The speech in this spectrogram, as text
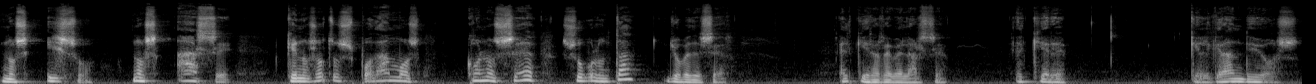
nos hizo, nos hace que nosotros podamos conocer su voluntad y obedecer. Él quiere revelarse. Él quiere que el gran Dios,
